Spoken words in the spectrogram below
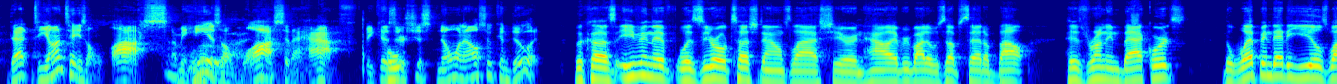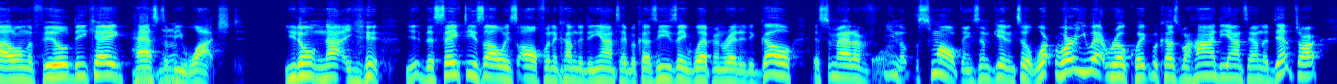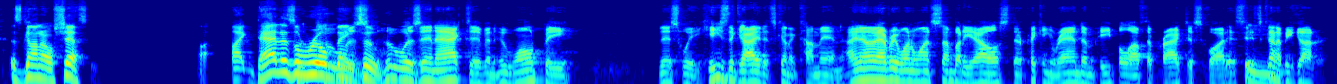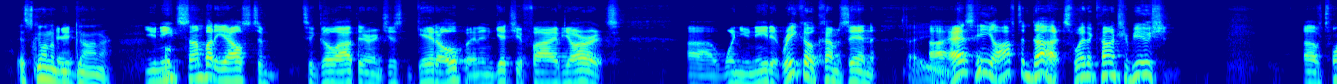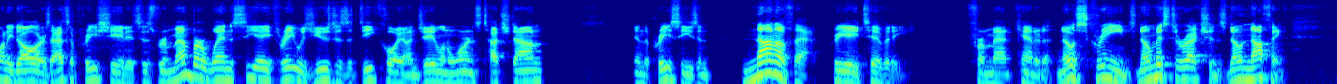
that Diontae's a loss. I mean, he is a loss and a half because there's just no one else who can do it. Because even if with zero touchdowns last year and how everybody was upset about his running backwards, the weapon that he yields while on the field, DK, has mm-hmm. to be watched. You don't not you, you, the safety is always off when it comes to Diontae because he's a weapon ready to go. It's a matter of you know the small things, him getting to it. Where, where are you at, real quick? Because behind Diontae on the depth chart is Gunnar Olszewski. Like that is a real who thing was, too. Who was inactive and who won't be this week? He's the guy that's going to come in. I know everyone wants somebody else. They're picking random people off the practice squad. It's, it's going to be Gunnar. It's going to be Gunnar. You need somebody else to to go out there and just get open and get you five yards uh, when you need it. Rico comes in uh, as he often does with a contribution of $20. That's appreciated. It says, remember when CA3 was used as a decoy on Jaylen Warren's touchdown in the preseason? None of that creativity from Matt Canada. No screens, no misdirections, no nothing.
